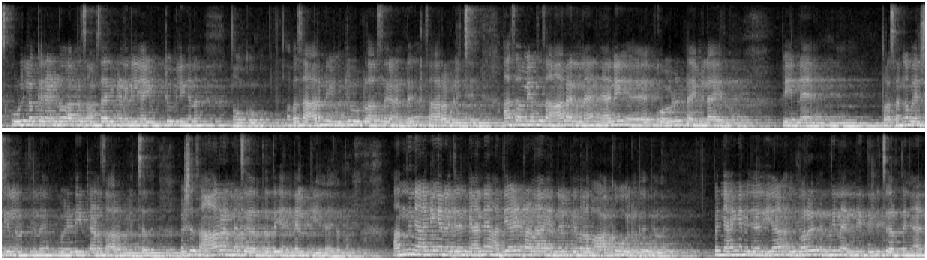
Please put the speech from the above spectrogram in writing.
സ്കൂളിലൊക്കെ രണ്ട് വാക്ക് സംസാരിക്കണമെങ്കിൽ ഞാൻ യൂട്യൂബിൽ ഇങ്ങനെ നോക്കും. അപ്പോൾ സാറിന്റെ യൂട്യൂബ് ക്ലാസ് കണ്ട് സാറെ വിളിച്ച്. ആ സമയത്ത് സാർ ഞാൻ കോവിഡ് ടൈമിലായിരുന്നു പിന്നെ പ്രസംഗ പരിശീലനത്തിന് വേണ്ടിയിട്ടാണ് സാറ് വിളിച്ചത്. പക്ഷെ സാർ എന്നെ ചേർത്തത് എൻ എൽ പിയിലായിരുന്നു. അന്ന് ഞാനിങ്ങനെ വിചാരിച്ചു ഞാൻ ആദ്യമായിട്ടാണ് എൻ എൽ പി എന്നുള്ള വാക്ക് പോലും കേൾക്കുന്നത്. അപ്പം ഞാൻ ഇങ്ങനെ വിചാരിക്കുക ഇവർ എന്തിനാ എന്നെ ഇതിൽ ചേർത്ത് ഞാൻ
